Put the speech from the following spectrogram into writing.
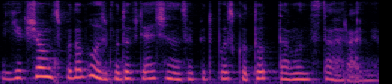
Якщо вам сподобалось, буду вдячна за підписку тут та в інстаграмі.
